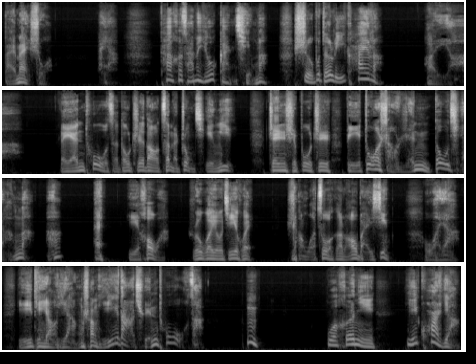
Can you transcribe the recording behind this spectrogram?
白麦说：“哎呀，他和咱们有感情了，舍不得离开了。”哎呀，连兔子都知道这么重情义，真是不知比多少人都强啊！啊，哎，以后啊，如果有机会，让我做个老百姓，我呀一定要养上一大群兔子。嗯，我和你一块养。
